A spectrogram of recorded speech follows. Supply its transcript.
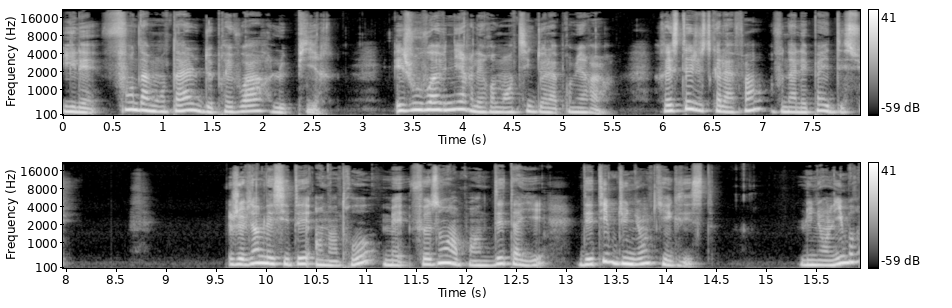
il est fondamental de prévoir le pire. Et je vous vois venir les romantiques de la première heure. Restez jusqu'à la fin, vous n'allez pas être déçus. Je viens de les citer en intro, mais faisons un point détaillé des types d'unions qui existent. L'union libre,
